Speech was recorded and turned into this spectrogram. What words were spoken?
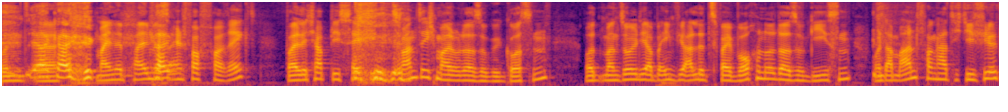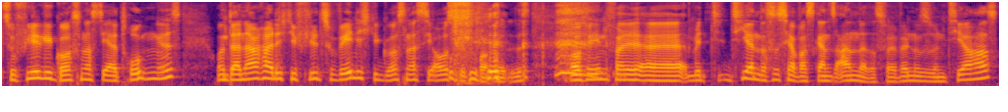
Und Ja, äh, meine Palme ist einfach verreckt, weil ich habe die safe irgendwie 20 Mal oder so gegossen. Und man soll die aber irgendwie alle zwei Wochen oder so gießen. Und am Anfang hatte ich die viel zu viel gegossen, dass die ertrunken ist. Und danach hatte ich die viel zu wenig gegossen, dass sie ausgetrocknet ist. Auf jeden Fall äh, mit Tieren, das ist ja was ganz anderes. Weil wenn du so ein Tier hast,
